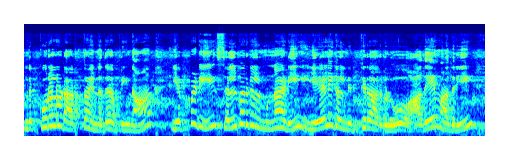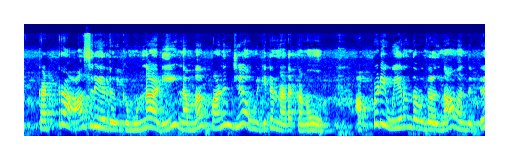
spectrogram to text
இந்த குரலோட அர்த்தம் என்னது அப்படின்னா எப்படி செல்வர்கள் முன்னாடி ஏழைகள் நிற்கிறார்களோ அதே மாதிரி கற்ற ஆசிரியர்களுக்கு முன்னாடி நம்ம பணிஞ்சு அவங்கக்கிட்ட நடக்கணும். அப்படி உயர்ந்தவர்கள் தான் வந்துட்டு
